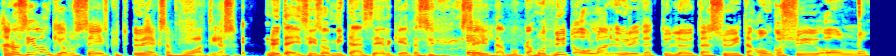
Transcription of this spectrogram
Hän on silloinkin ollut 79-vuotias. Nyt ei siis ole mitään selkeää sy- syytä mukaan. Mutta nyt ollaan yritetty löytää syitä. Onko syy ollut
